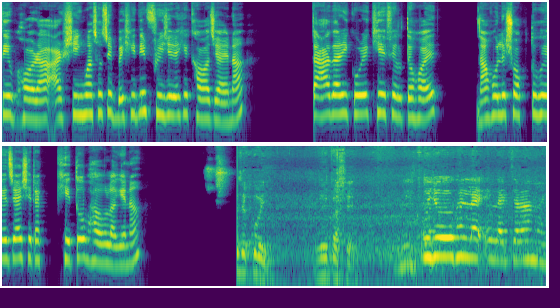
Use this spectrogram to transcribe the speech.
দিয়ে ভরা। আর শিং মাছ হচ্ছে বেশি দিন ফ্রিজে রেখে খাওয়া যায় না। তাড়াতাড়ি করে খেয়ে ফেলতে হয়। না হলে শক্ত হয়ে যায় সেটা খেতেও ভালো লাগে না। যে কই? দুই পাশে। ওই যে ওখানে লাইট জ্বালানো নাই।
